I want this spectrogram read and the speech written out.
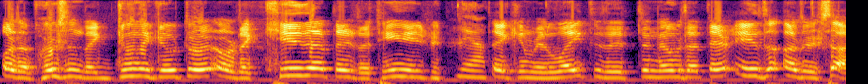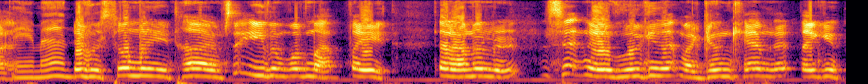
or the person that's gonna go through it, or the kid out there, the teenager, Yeah. they can relate to this to know that there is the other side. Amen. There was so many times, even with my faith, that I remember sitting there looking at my gun cabinet thinking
